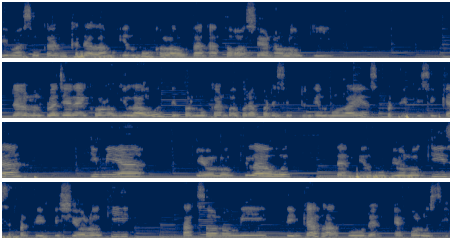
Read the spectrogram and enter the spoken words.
dimasukkan ke dalam ilmu kelautan atau oceanologi. Dalam mempelajari ekologi laut diperlukan beberapa disiplin ilmu lain seperti fisika, kimia, geologi laut, dan ilmu biologi seperti fisiologi, taksonomi, tingkah laku, dan evolusi.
